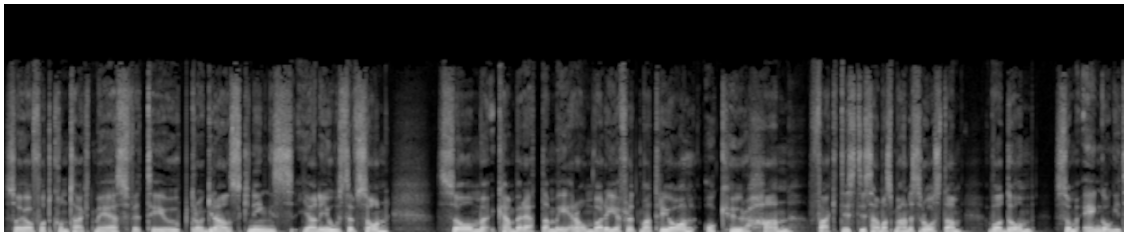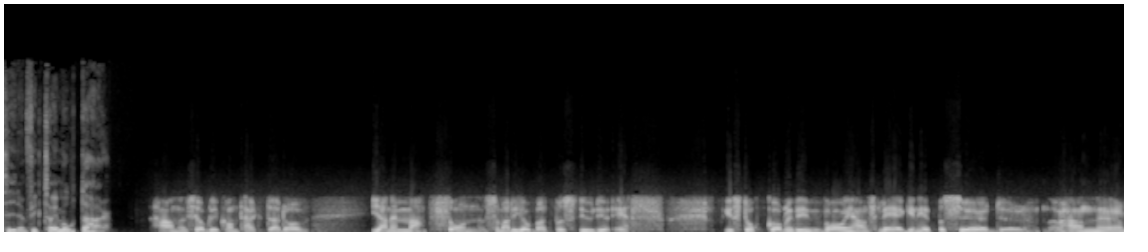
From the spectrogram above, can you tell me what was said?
så har jag fått kontakt med SVT och Uppdrag gransknings Janne Josefsson som kan berätta mer om vad det är för ett material och hur han faktiskt tillsammans med Hannes Råstam var de som en gång i tiden fick ta emot det här. Hannes jag blev kontaktad av Janne Mattsson som hade jobbat på Studio S i Stockholm. Vi var i hans lägenhet på Söder och han eh,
